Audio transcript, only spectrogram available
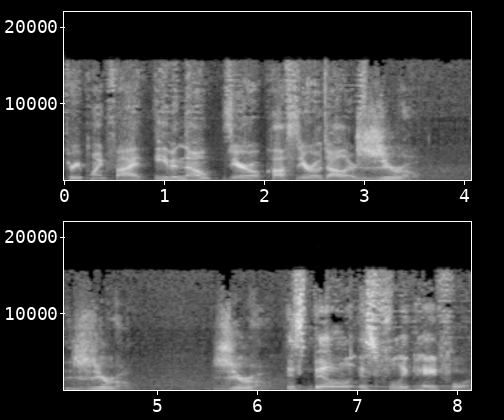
3.5, even though zero costs zero dollars. Zero. Zero. Zero. This bill is fully paid for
